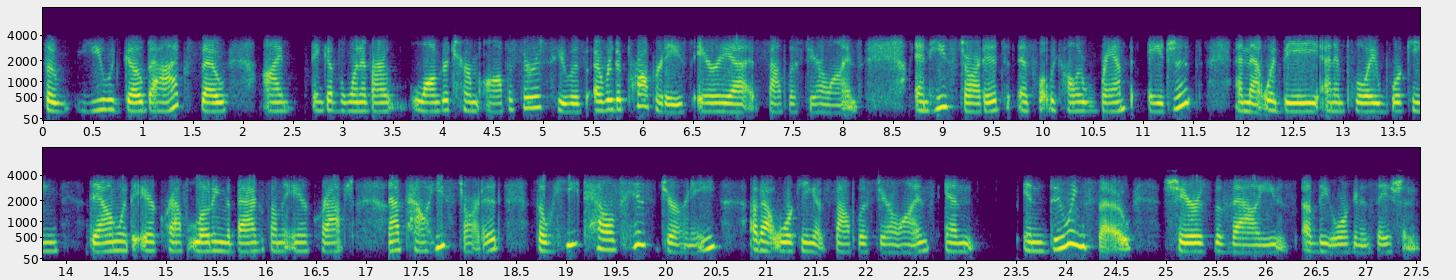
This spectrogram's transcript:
So you would go back. So I think of one of our longer term officers who was over the properties area at Southwest Airlines. And he started as what we call a ramp agent, and that would be an employee working down with the aircraft, loading the bags on the aircraft. That's how he started. So he tells his journey about working at Southwest Airlines and in doing so shares the values of the organization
